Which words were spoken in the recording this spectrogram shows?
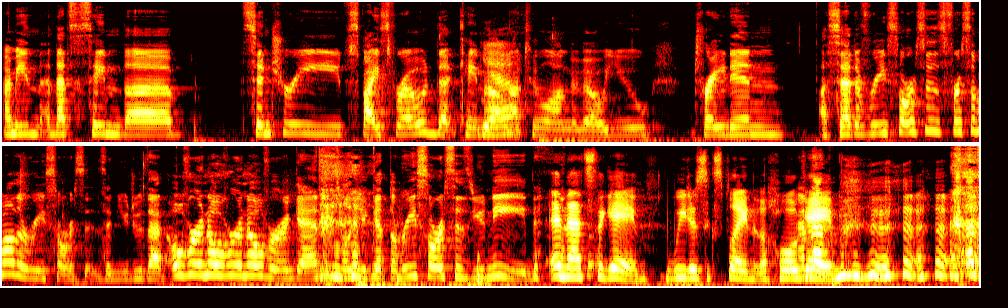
I mean, that's the same the Century Spice Road that came out not too long ago. You trade in a set of resources for some other resources, and you do that over and over and over again until you get the resources you need. And that's the game. We just explained the whole And that- game. That's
